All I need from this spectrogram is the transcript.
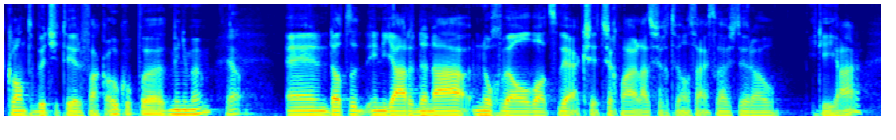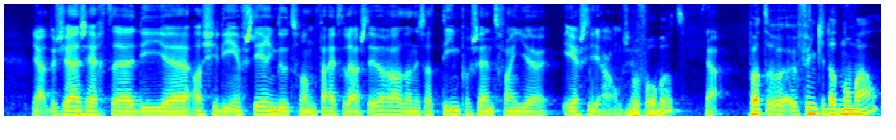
klanten budgetteren vaak ook op het minimum. ja. En dat er in de jaren daarna nog wel wat werk zit. Zeg maar, laten we zeggen 250.000 euro ieder jaar. Ja, dus jij zegt, eh, die, eh, als je die investering doet van 50.000 euro... dan is dat 10% van je eerste jaar omzet. Bijvoorbeeld. Ja. Wat eh, vind je dat normaal?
